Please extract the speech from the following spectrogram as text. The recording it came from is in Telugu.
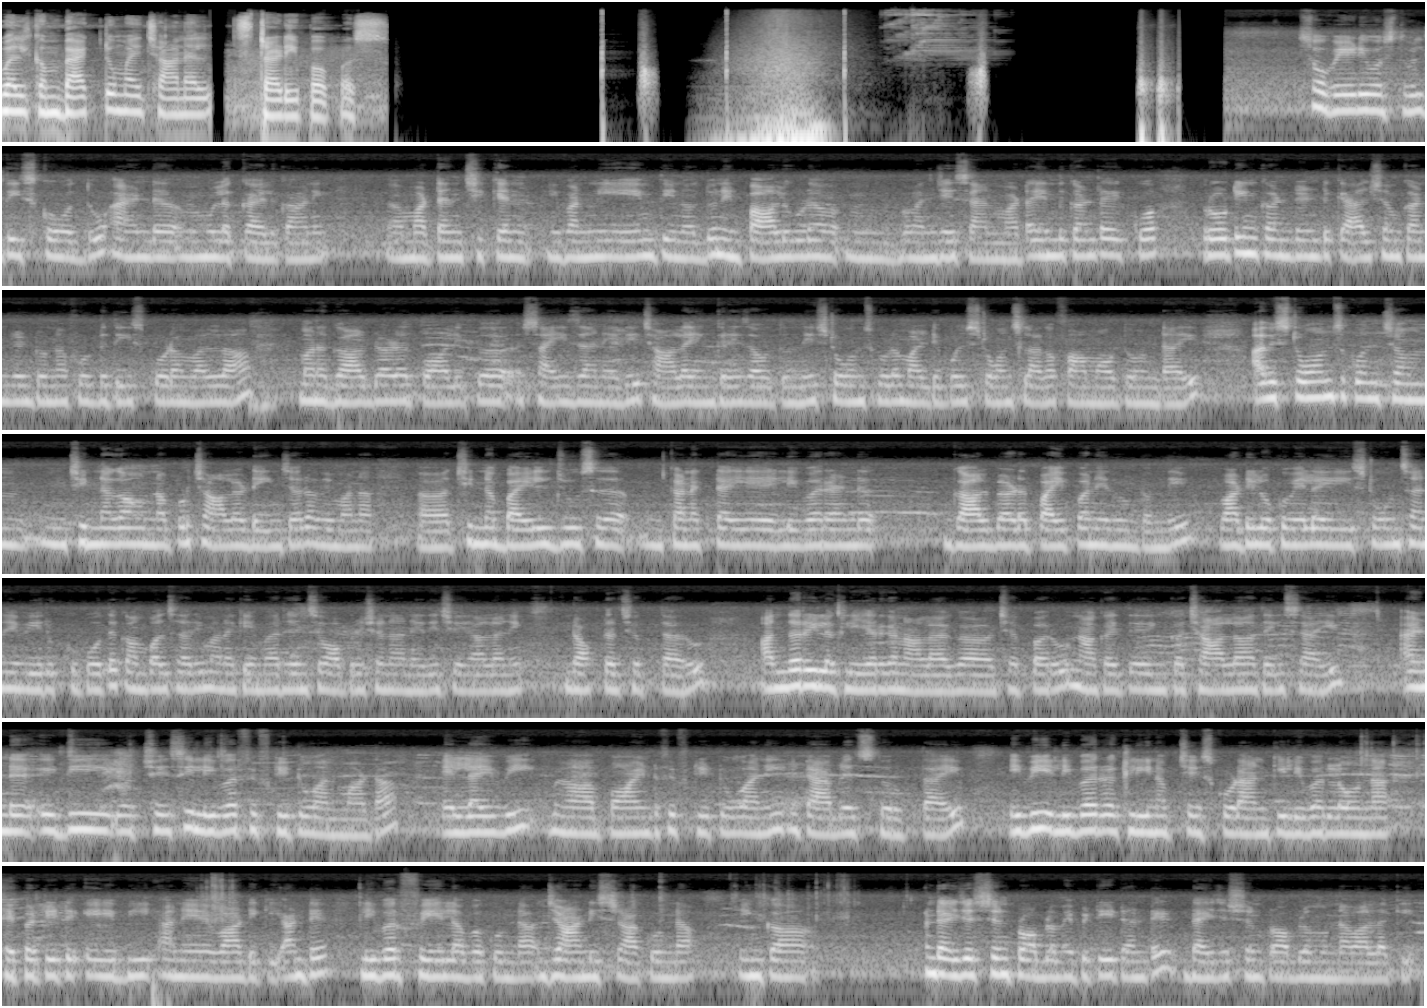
Welcome back to my channel study purpose so వేడి వస్తువులు తీసుకోవద్దు అండ్ uh, ములక్కాయలు కానీ మటన్ చికెన్ ఇవన్నీ ఏం తినొద్దు. నేను పాలు కూడా బంద్ చేశాను అనమాట ఎందుకంటే ఎక్కువ ప్రోటీన్ కంటెంట్ కాల్షియం కంటెంట్ ఉన్న ఫుడ్ తీసుకోవడం వల్ల మన గాల్ బ్లాడర్ పాలిప్ సైజ్ అనేది చాలా ఎంకరేజ్ అవుతుంది. స్టోన్స్ కూడా మల్టిపుల్ స్టోన్స్ లాగా ఫామ్ అవుతూ ఉంటాయి. అవి స్టోన్స్ కొంచెం చిన్నగా ఉన్నప్పుడు చాలా డేంజర్. అవి మన చిన్న బైల్ జ్యూస్ కనెక్ట్ అయ్యే liver and gall bladder pipe అనేది ఉంటుంది. వాటిలో ఒకవేళ ఈ స్టోన్స్ అనేవి ఇరుక్కుపోతే కంపల్సరీ మనకి ఎమర్జెన్సీ ఆపరేషన్ అనేది చేయాలని డాక్టర్ చెప్తారు. అందరూ ఇలా క్లియర్గా నాలాగా చెప్పారు. నాకైతే ఇంకా చాలా తెలిసాయి. అండ్ ఇది వచ్చేసి లివర్ ఫిఫ్టీ టూ అనమాట ఎల్ఐవి పాయింట్ ఫిఫ్టీ టూ అని ట్యాబ్లెట్స్ దొరుకుతాయి. ఇవి లివర్ క్లీనప్ చేసుకోవడానికి లివర్లో ఉన్న హెపటైట్ ఏబి అనే వాటికి అంటే లివర్ ఫెయిల్ అవ్వకుండా జాండీస్ రాకుండా ఇంకా డైజెషన్ ప్రాబ్లం ఎపిటైట్ అంటే డైజెషన్ ప్రాబ్లం ఉన్న వాళ్ళకి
